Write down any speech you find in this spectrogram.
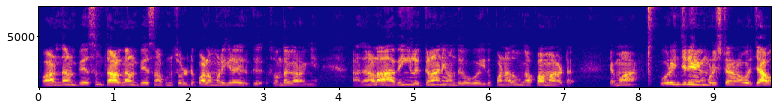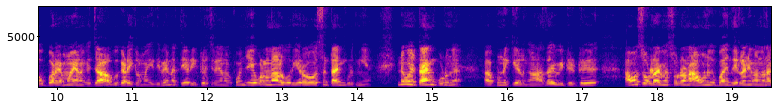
வாழ்ந்தாலும் பேசும் தாழ்ந்தாலும் பேசும் அப்படின்னு சொல்லிட்டு பழமொழிகளே இருக்குது சொந்தக்காரங்க. அதனால் அவங்களுக்கெல்லாம் நீ வந்து இது பண்ணாத உங்கள் அப்பா அம்மா கிட்ட ஏம்மா ஒரு இன்ஜினியரிங் முடிச்சிட்டேன் நான் ஒரு ஜாபுக்கு போகிறேன் ஏம்மா எனக்கு ஜாபு கிடைக்கலம்மா. இதுவே நான் தேடிக்கிட்டு வச்சிருக்கேன். எனக்கு கொஞ்சம் எவ்வளோ நாள் ஒரு இருபது வருஷம் டைம் கொடுத்தீங்க. இன்னும் கொஞ்சம் டைம் கொடுங்க அப்படின்னு கேளுங்க. அதை விட்டுட்டு அவன் சொல்கிறான் இவன் சொல்கிறான் அவனுக்கு பயந்து நீ வந்தனா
